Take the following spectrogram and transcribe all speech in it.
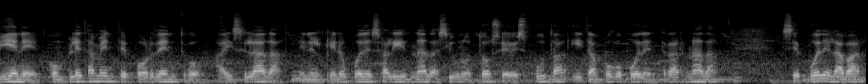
viene completamente por dentro aislada en el que no puede salir nada si uno tose o esputa y tampoco puede entrar nada, se puede lavar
